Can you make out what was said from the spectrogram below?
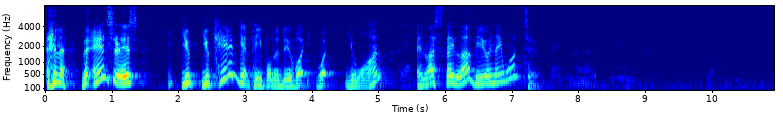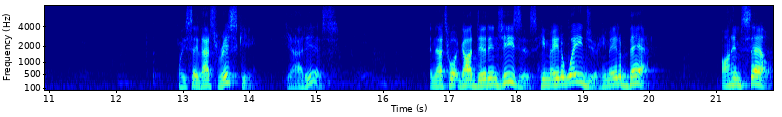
the, the answer is you, you can't get people to do what, what you want. Unless they love you and they want to. Well, you say that's risky. Yeah, it is. And that's what God did in Jesus. He made a wager, He made a bet on Himself.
